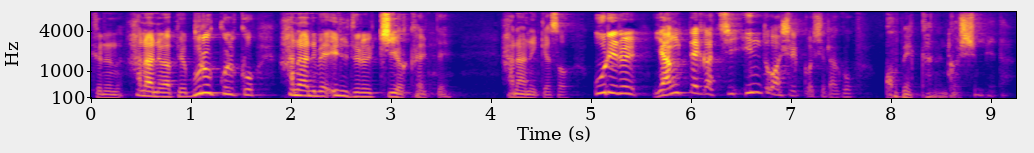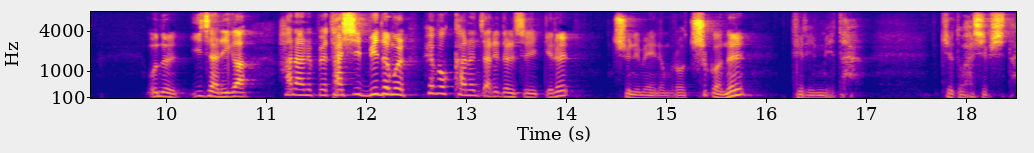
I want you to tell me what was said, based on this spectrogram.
그는 하나님 앞에 무릎 꿇고 하나님의 일들을 기억할 때 하나님께서 우리를 양떼같이 인도하실 것이라고 고백하는 것입니다. 오늘 이 자리가 하나님 앞에 다시 믿음을 회복하는 자리 될 수 있기를 주님의 이름으로 축원을 드립니다. 기도하십시다.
